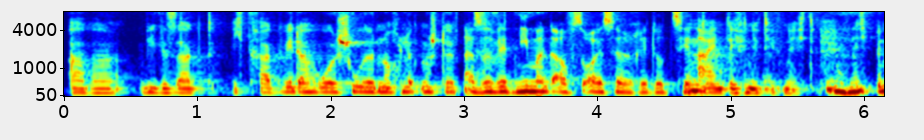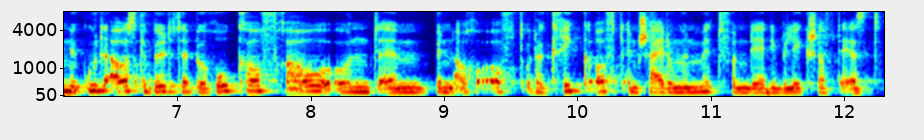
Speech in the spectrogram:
aber wie gesagt, ich trage weder hohe Schuhe noch Lippenstift. Also wird niemand aufs Äußere reduziert? Nein, definitiv nicht. Mhm. Ich bin eine gut ausgebildete Bürokauffrau und ähm, bin auch oft oder krieg oft Entscheidungen mit, von der die Belegschaft erst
